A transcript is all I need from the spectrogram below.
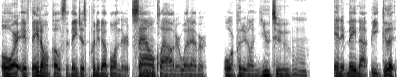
Or if they don't post it, they just put it up on their SoundCloud or whatever, or put it on YouTube, hmm and it may not be good.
